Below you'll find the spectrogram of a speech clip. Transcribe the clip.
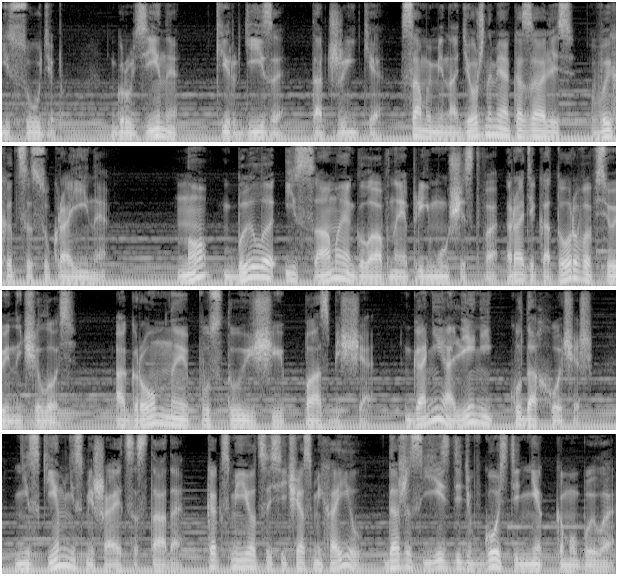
и судеб. Грузины, киргизы, таджики. Самыми надежными оказались выходцы с Украины. Но было и самое главное преимущество, ради которого все и началось. Огромные пустующие пастбища. Гони оленей куда хочешь. Ни с кем не смешается стадо. Как смеется сейчас Михаил, даже съездить в гости не к кому было.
